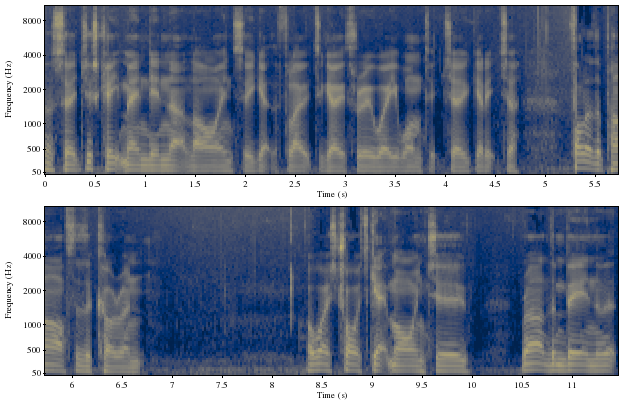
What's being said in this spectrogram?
I said, just keep mending that line so you get the float to go through where you want it to, get it to follow the path of the current. Always try to get mine to, rather than being the,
